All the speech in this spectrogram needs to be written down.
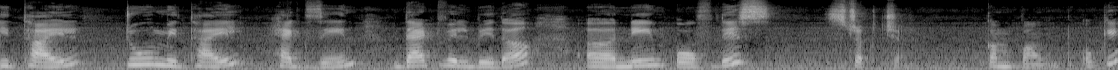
ethyl two methyl hexane that will be the uh, name of this structure compound okay?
